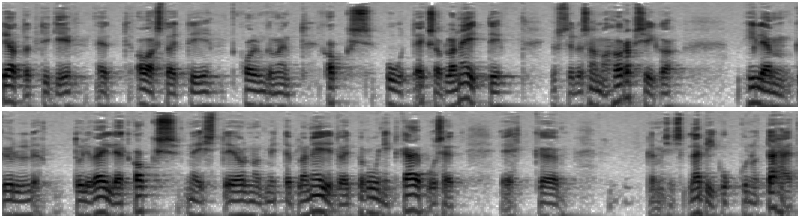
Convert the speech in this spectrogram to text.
teatatigi, et avastati kolmkümmend kaks uut eksoplaneeti just sellesama Harpsiga, hiljem küll tuli välja, et kaks neist ei olnud mitte planeedid, vaid pruunid kääbused ehk ütleme siis läbikukkunud tähed.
